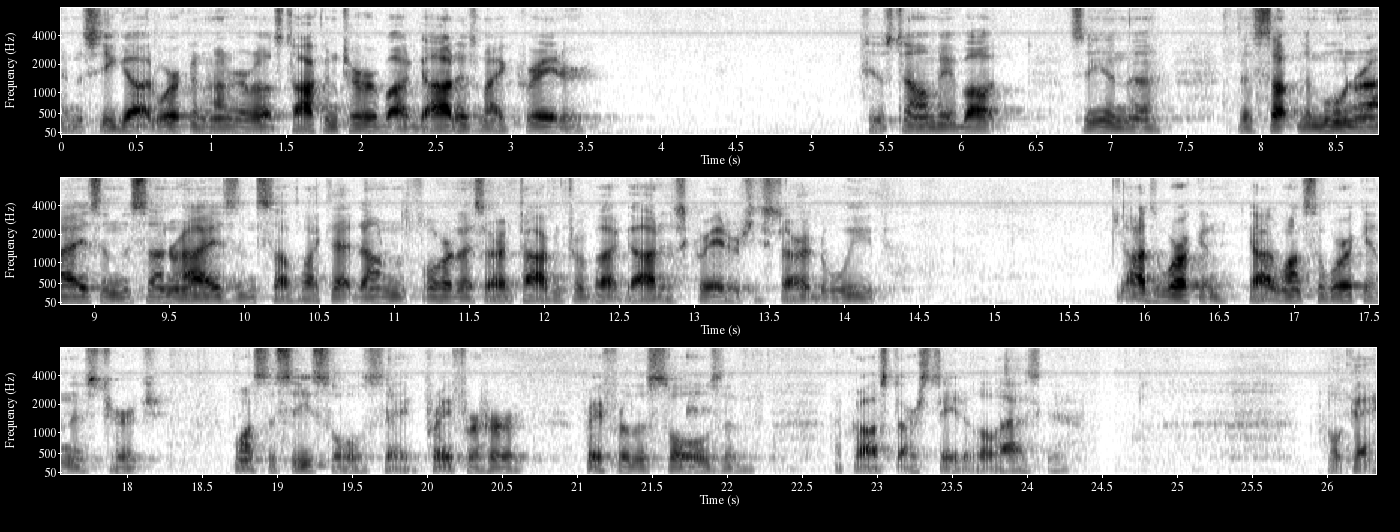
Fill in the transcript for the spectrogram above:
and to see God working on her. I was talking to her about God as my creator. She was telling me about seeing the, the, the moon rise and the sunrise and stuff like that down in floor. And I started talking to her about God as creator. She started to weep. God's working. God wants to work in this church. He wants to see souls saved. Pray for her. Pray for the souls of across our state of Alaska. Okay.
